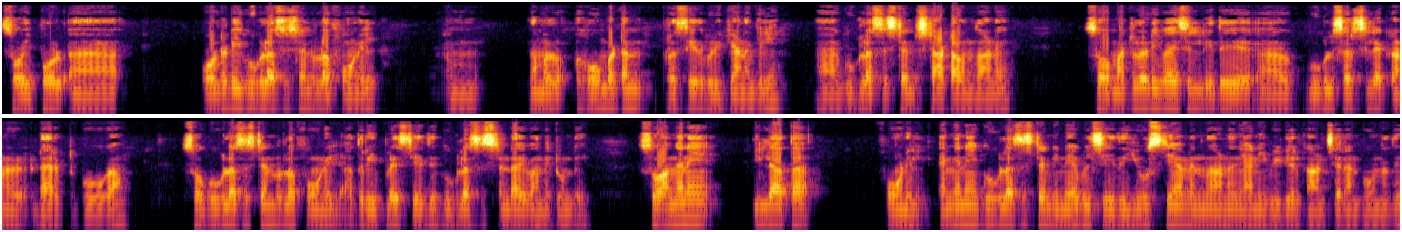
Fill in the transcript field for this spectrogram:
സോ ഇപ്പോൾ ഓൾറെഡി ഗൂഗിൾ അസിസ്റ്റന്റ് ഉള്ള ഫോണിൽ നമ്മൾ ഹോം ബട്ടൺ പ്രസ് ചെയ്ത് പിടിക്കുകയാണെങ്കിൽ ഗൂഗിൾ അസിസ്റ്റന്റ് സ്റ്റാർട്ട് ആവുന്നതാണ്. സോ മറ്റുള്ള ഡിവൈസിൽ ഇത് ഗൂഗിൾ സെർച്ചിലേക്കാണ് ഡയറക്റ്റ് പോവുക. സോ ഗൂഗിൾ അസിസ്റ്റന്റ് ഉള്ള ഫോണിൽ അത് റീപ്ലേസ് ചെയ്ത് ഗൂഗിൾ അസിസ്റ്റന്റായി വന്നിട്ടുണ്ട്. സോ അങ്ങനെ ഇല്ലാത്ത ഫോണിൽ എങ്ങനെ ഗൂഗിൾ അസിസ്റ്റന്റ് ഇനേബിൾ ചെയ്ത് യൂസ് ചെയ്യാമെന്നാണ് ഞാൻ ഈ വീഡിയോയിൽ കാണിച്ചു തരാൻ പോകുന്നത്.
